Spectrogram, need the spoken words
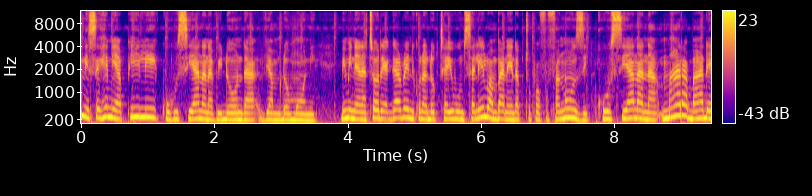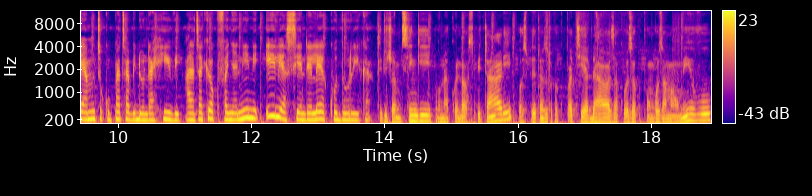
ni sehemu ya pili kuhusiana na vidonda vya mdomoni. Mimi ni Anatoria Gabriel, niko na Dkt. Ayubu Msalilu ambaye anaenda kutupa ufafanuzi kuhusiana na mara baada ya mtu kupata vidonda hivi anatakiwa kufanya nini ili asiendelee kudhurika. Kitu cha msingi, unakwenda hospitali. Hospitali tunaweza tukakupatia dawa za kuweza kupunguza maumivu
